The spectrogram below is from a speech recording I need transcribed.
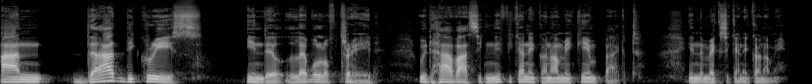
And that decrease in the level of trade would have a significant economic impact in the Mexican economy.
